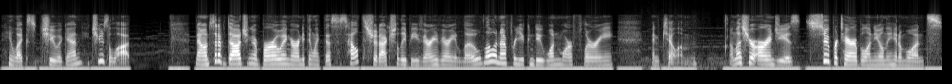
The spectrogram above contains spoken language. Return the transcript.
He likes to chew again. He chews a lot. Now, instead of dodging or burrowing or anything like this, his health should actually be very, very low. Low enough where you can do one more flurry and kill him. Unless your RNG is super terrible and you only hit him once,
